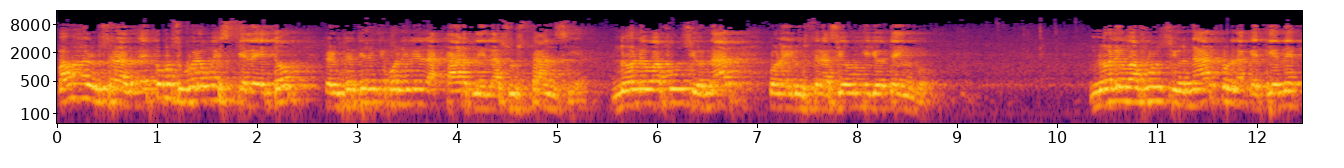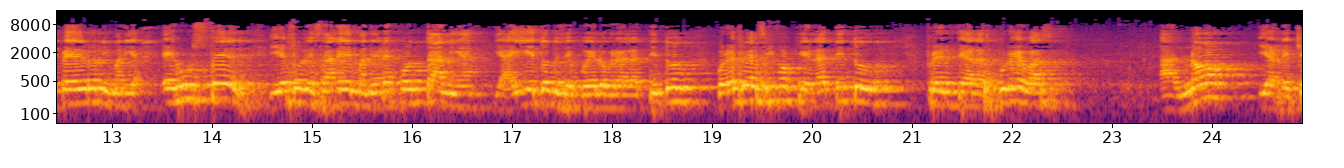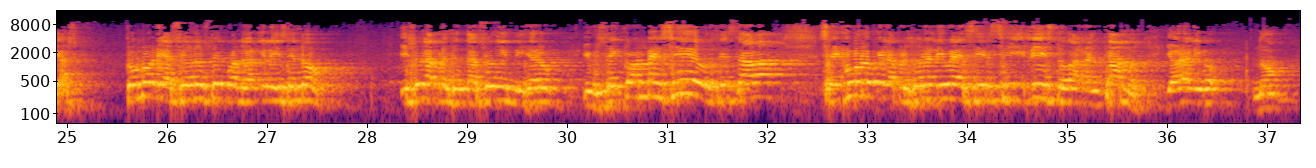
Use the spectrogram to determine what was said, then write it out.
Vamos a ilustrarlo, es como si fuera un esqueleto, pero usted tiene que ponerle la carne, la sustancia. No le va a funcionar con la ilustración que yo tengo. No le va a funcionar con la que tiene Pedro ni María. Es usted y eso le sale de manera espontánea y ahí es donde se puede lograr la actitud. Por eso decimos que la actitud frente a las pruebas, al no y al rechazo. ¿Cómo reacciona usted cuando alguien le dice no? Hizo la presentación y dijeron, y usted convencido, usted estaba seguro que la persona le iba a decir, sí, listo, arrancamos. Y ahora le dijo, no.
